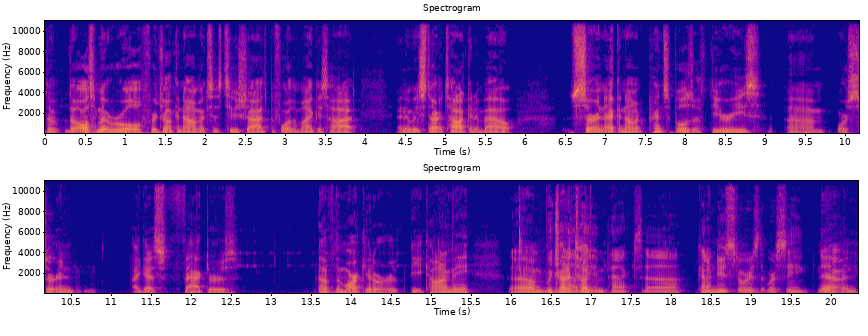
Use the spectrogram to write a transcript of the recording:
the the ultimate rule for drunkenomics is two shots before the mic is hot, and then we start talking about certain economic principles or theories, um, or certain, I guess, factors of the market or the economy. Um, we try to How touch, impact uh, kind of news stories that we're seeing. yeah, and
